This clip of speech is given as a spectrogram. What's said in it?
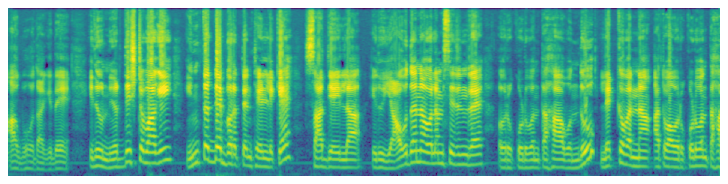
ಆಗಬಹುದಾಗಿದೆ. ಇದು ನಿರ್ದಿಷ್ಟವಾಗಿ ಇಂಥದ್ದೇ ಬರುತ್ತೆ ಅಂತ ಹೇಳಲಿಕ್ಕೆ ಸಾಧ್ಯ ಇಲ್ಲ. ಇದು ಯಾವುದನ್ನು ಅವಲಂಬಿಸಿದೆ ಅಂದ್ರೆ ಅವರು ಕೊಡುವಂತಹ ಒಂದು ಲೆಕ್ಕವನ್ನ ಅಥವಾ ಅವರು ಕೊಡುವಂತಹ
